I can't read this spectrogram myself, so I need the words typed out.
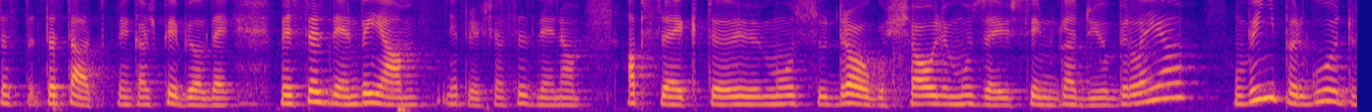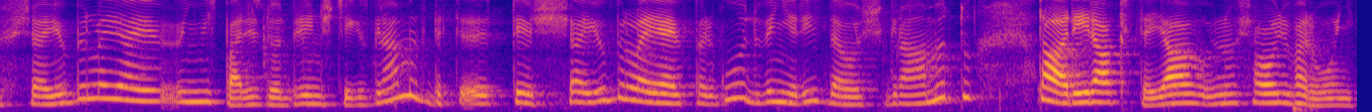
tas, tas tā vienkārši piebildēja. Mēs sestdien bijām, iepriekšējā sestdienā, apsveikt eh, mūsu draugu Šauļu muzeju simt gadu jubilejā. Un viņi par godu šai jubilejai, viņi vispār izdod brīnišķīgas grāmatas, bet eh, tieši šai jubilejai par godu viņi ir izdevuši grāmatu. Tā arī raksta, jā, nu, šauļu varoņi.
